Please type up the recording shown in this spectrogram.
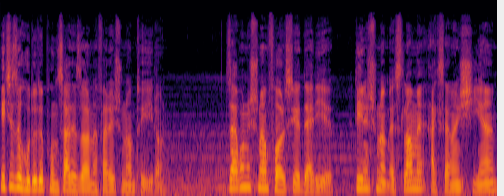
یه چیز حدود 500 هزار نفرشون هم توی ایران. زبانشون هم فارسی دریه دینشون هم اسلام اکثرا شیعن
